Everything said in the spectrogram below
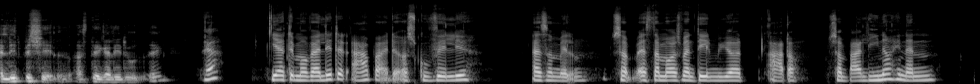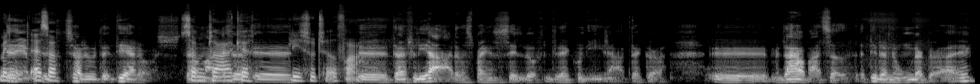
er lidt specielle og stikker lidt ud. Ikke? Ja. ja, det må være lidt et arbejde at skulle vælge altså mellem. Så, altså, der må også være en del myrearter, som bare ligner hinanden. Men ja, ja, altså, det, så er det, det, det er der også. Der som der altså, kan øh, blive sorteret fra. Øh, der er flere arter, der springer sig selv i luften. Det er kun én art, der gør. Øh, men der har jeg bare taget, at det er der nogen, der gør. Ikke?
